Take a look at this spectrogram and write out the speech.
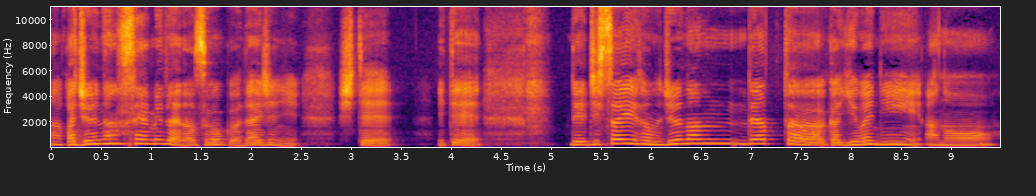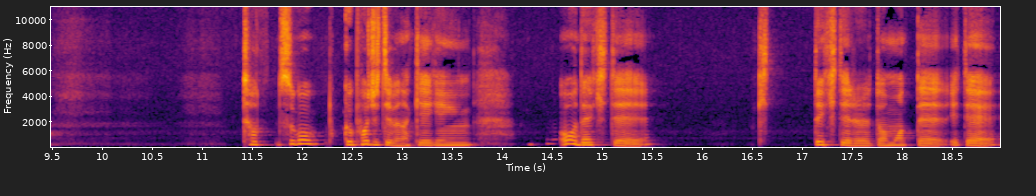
なんか柔軟性みたいなのをすごく大事にしていてで実際その柔軟であったがゆえにあのとすごくポジティブな経験をできてできてると思っていて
